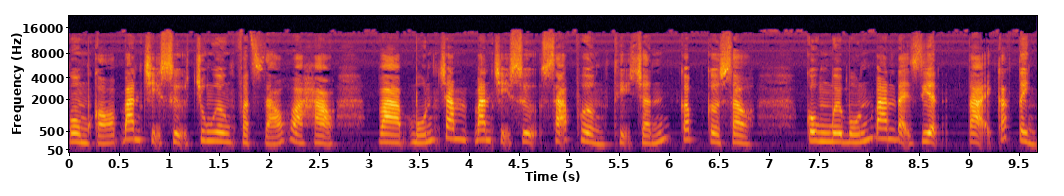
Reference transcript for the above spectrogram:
gồm có Ban trị sự Trung ương Phật giáo Hòa Hảo và 400 ban trị sự xã phường, thị trấn cấp cơ sở, cùng 14 ban đại diện tại các tỉnh,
